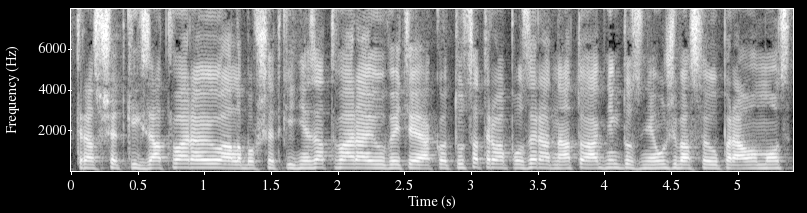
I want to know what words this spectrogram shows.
teraz všetkých zatvárajú alebo všetkých nezatvárajú. Viete, ako tu sa treba pozerať na to, ak niekto zneužíva svoju právomoc,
